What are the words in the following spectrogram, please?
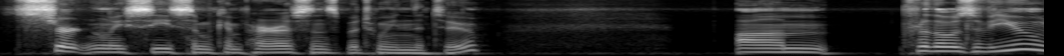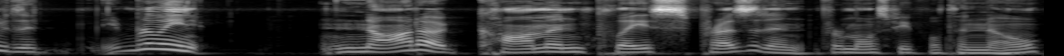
Certainly see some comparisons between the two. Um, for those of you that really not a commonplace president for most people to know.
